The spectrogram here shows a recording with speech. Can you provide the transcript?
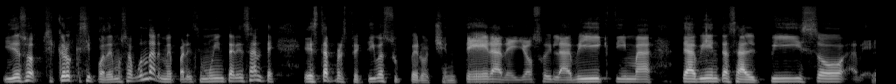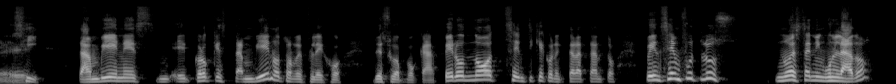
y de eso sí creo que sí podemos abundar. Me parece muy interesante. Esta perspectiva súper ochentera de yo soy la víctima, te avientas al piso. Sí, también es, eh, creo que es también otro reflejo de su época, pero no sentí que conectara tanto. Pensé en Footloose, no está en ningún lado,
